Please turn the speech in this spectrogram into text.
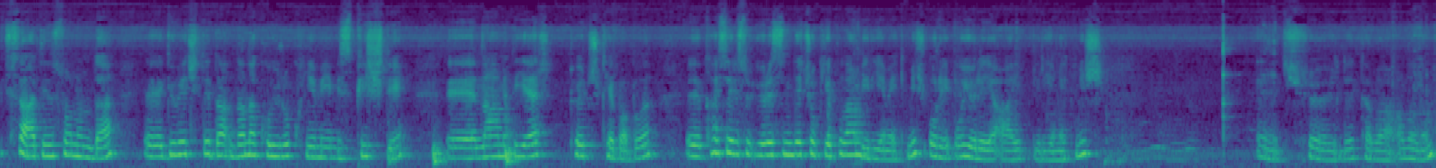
3 saatin sonunda e, güveçte da, dana kuyruk yemeğimiz pişti. E, namı diğer pöç kebabı. E, Kayseri yöresinde çok yapılan bir yemekmiş. Oraya, o yöreye ait bir yemekmiş. Evet şöyle tabağa alalım.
